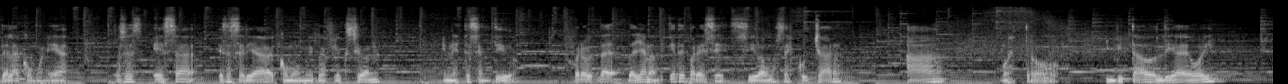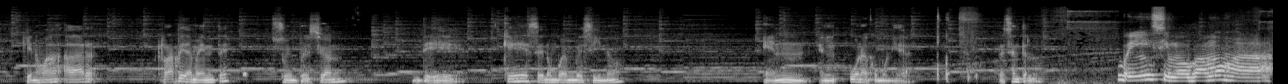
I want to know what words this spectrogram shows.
de la comunidad. Entonces, esa, esa sería como mi reflexión en este sentido. Pero, Dayana, ¿qué te parece si vamos a escuchar a nuestro invitado del día de hoy, que nos va a dar rápidamente su impresión de qué es ser un buen vecino en, en una comunidad? Preséntelo. Buenísimo, vamos a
